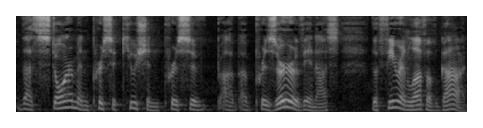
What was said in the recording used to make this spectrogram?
The storm and persecution perse- uh, uh, preserve in us the fear and love of God,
